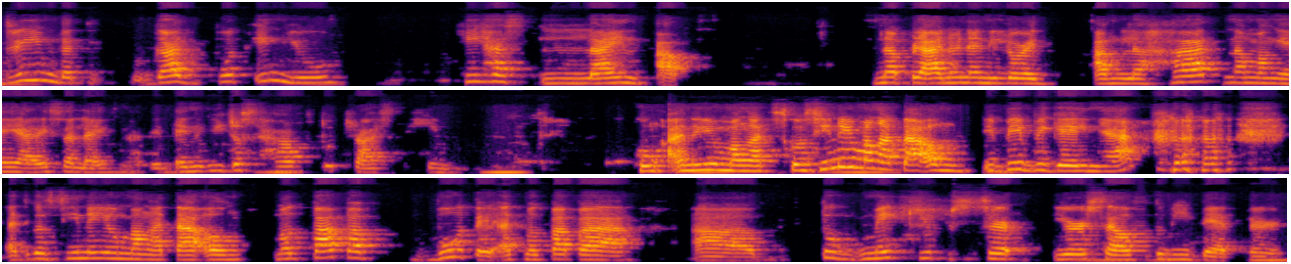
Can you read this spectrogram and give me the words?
dream that God put in you, He has lined up na plano na ni Lord ang lahat na mangyayari sa life natin. And we just have to trust Him. Kung ano yung mga, kung sino yung mga taong ibibigay niya, at kung sino yung mga taong magpapabuti at magpapa, uh, to make you yourself to be better.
